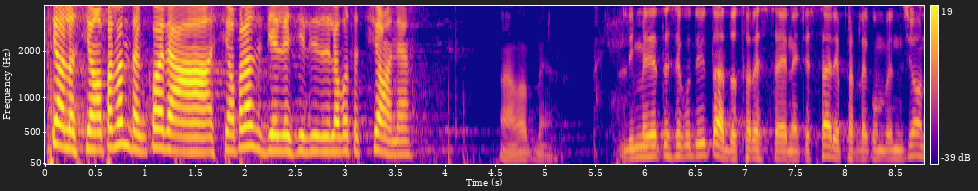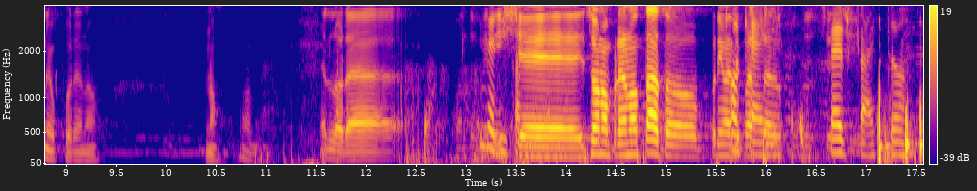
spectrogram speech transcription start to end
Vetriolo, stiamo parlando ancora, stiamo parlando di esiti della votazione. Ah, va bene. L'immediata esecutività, dottoressa, è necessaria per le convenzioni oppure no? No, va bene. Allora, quando finisce... Sono prenotato prima di Ok, passare al punto successivo. perfetto.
